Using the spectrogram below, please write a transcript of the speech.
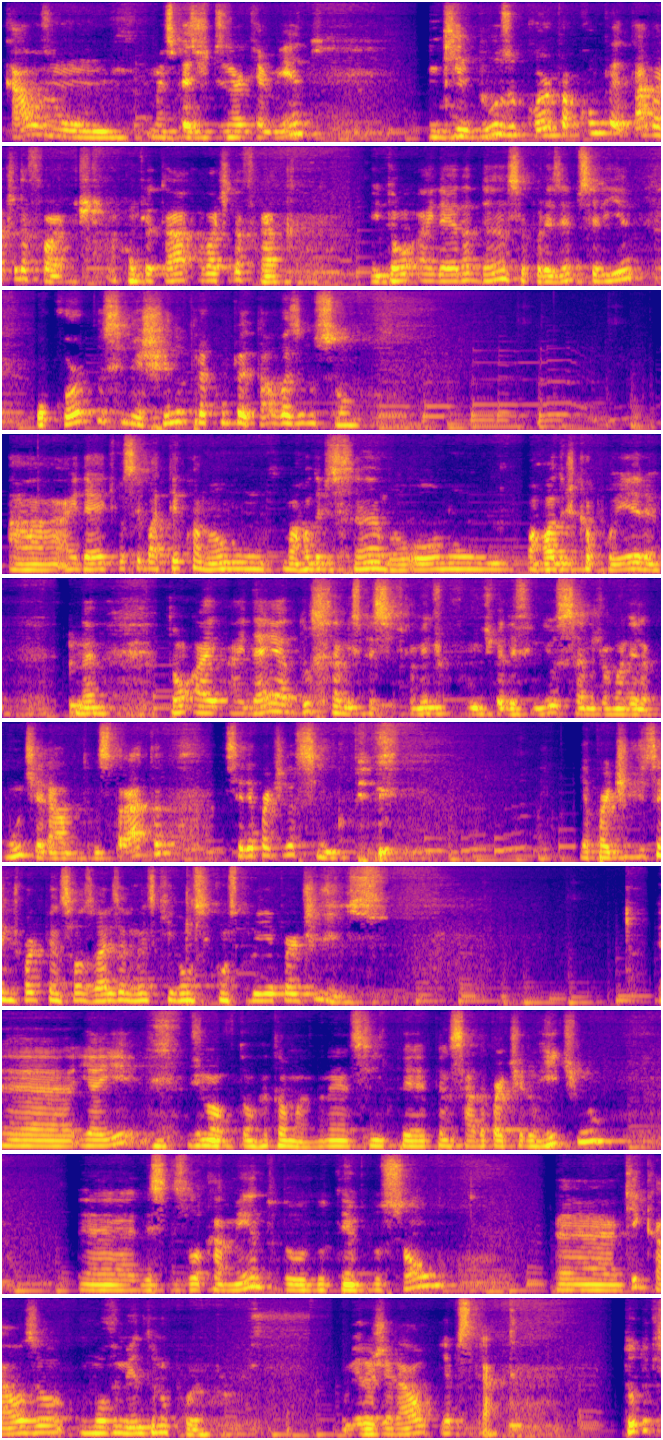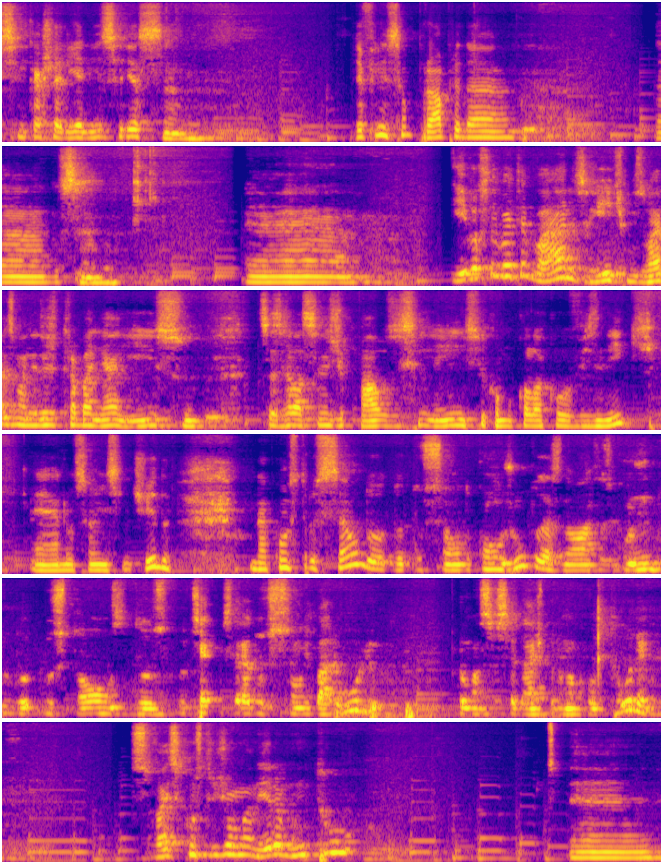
causa um, uma espécie de desnorteamento em que induz o corpo a completar a batida forte, a completar a batida fraca. Então, a ideia da dança, por exemplo, seria o corpo se mexendo para completar o vazio do som. A, ideia de você bater com a mão numa roda de samba ou numa roda de capoeira, né? Então, a, a, ideia do samba especificamente, como a gente vai definir o samba de uma maneira muito geral, muito abstrata, seria a partir da síncope. E a partir disso a gente pode pensar os vários elementos que vão se construir a partir disso. É, e aí, de novo, estou retomando, né? Assim, pensado a partir do ritmo, é, desse deslocamento do, do, tempo do som, é, que causa o movimento no corpo. Primeira geral e abstrata. Tudo que se encaixaria nisso seria samba. Definição própria da, da do samba. É, e você vai ter vários ritmos, várias maneiras de trabalhar isso, essas relações de pausa e silêncio, como coloca o Wisnik é, no Som e Sentido, na construção do, do, do, som, do conjunto das notas, do conjunto do, dos tons, dos, do que é considerado som e barulho para uma sociedade, para uma cultura, isso vai se construir de uma maneira muito é,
